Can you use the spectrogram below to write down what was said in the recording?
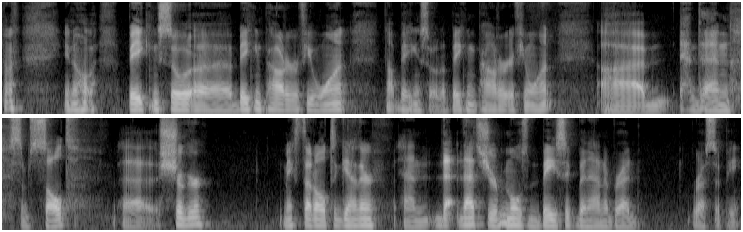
you know, baking soda, uh, baking powder if you want, not baking soda, baking powder if you want, uh, and then some salt, uh, sugar. Mix that all together, and that that's your most basic banana bread recipe.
